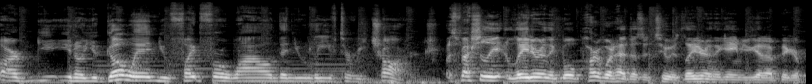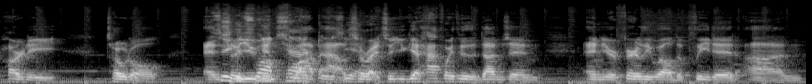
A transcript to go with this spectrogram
are you, you know you go in you fight for a while and then you leave to recharge especially later in the well part of what it does it too is later in the game you get a bigger party total and So so you you, can can swap swap out yeah. so right so you get halfway through the dungeon and you're fairly well depleted on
